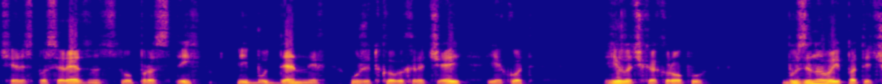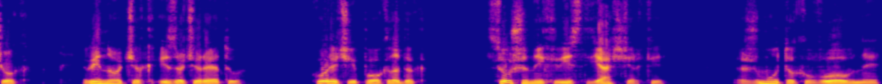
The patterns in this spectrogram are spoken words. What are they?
через посередництво простих і буденних ужиткових речей, як от гілочка кропу, бузиновий патичок, віночок із очерету, курячий покладок, сушений хвіст ящерки, жмуток вовни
